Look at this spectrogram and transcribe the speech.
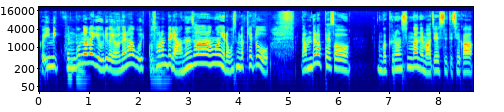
그러니까 이미 공공연하게 우리가 연애를 하고 있고 음. 사람들이 아는 상황이라고 생각해도 남들 앞에서 뭔가 그런 순간을 맞이했을 때 제가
